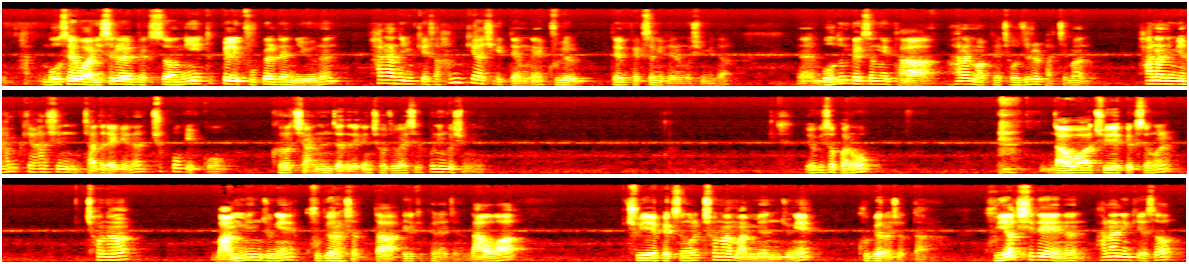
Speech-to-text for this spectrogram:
모세와 이스라엘 백성이 특별히 구별된 이유는 하나님께서 함께 하시기 때문에 구별된 백성이 되는 것입니다. 예, 모든 백성이 다 하나님 앞에 저주를 받지만 하나님이 함께 하신 자들에게는 축복이 있고 그렇지 않은 자들에게는 저주가 있을 뿐인 것입니다. 여기서 바로 나와 주의 백성을 천하 만민 중에 구별하셨다 이렇게 표현하죠. 나와 주의 백성을 천하 만민 중에 구별하셨다. 구약 시대에는 하나님께서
